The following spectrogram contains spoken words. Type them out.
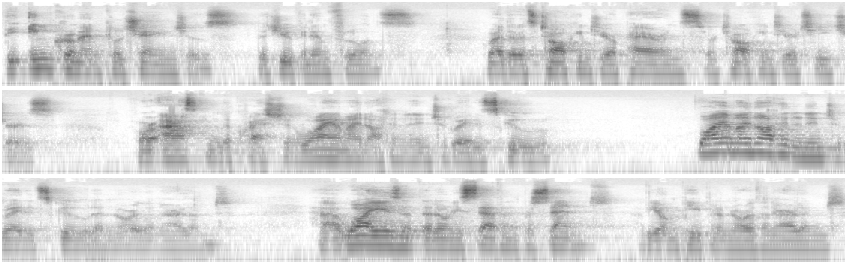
the incremental changes that you can influence, whether it's talking to your parents or talking to your teachers or asking the question, why am I not in an integrated school? Why am I not in an integrated school in Northern Ireland? Uh, why is it that only 7% of young people in Northern Ireland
